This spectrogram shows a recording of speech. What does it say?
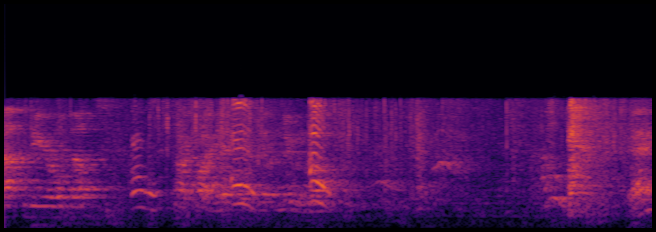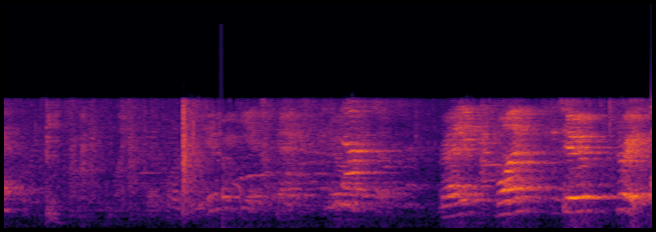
about to do your old belts. Not quite yet. You have to move it off. Okay? This one's for you. Okay. Do it like this. Ready? One, two, three.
